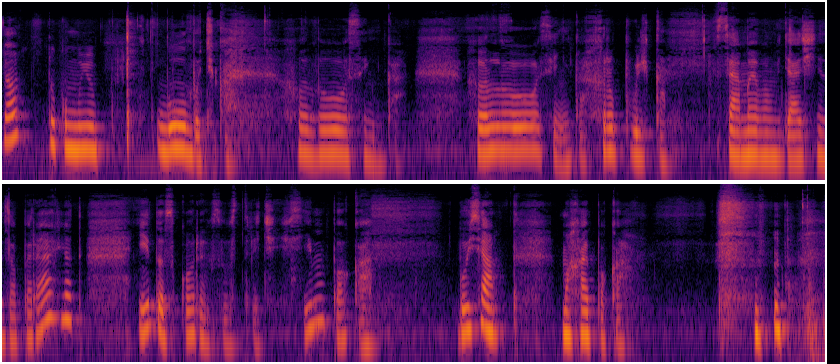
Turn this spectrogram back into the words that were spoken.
Да? Таку мою бубочка. Холосенька, холосенька, хропулька. Все, ми вам вдячні за перегляд і до скорих зустрічей. Всім пока. Буся, махай пока.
